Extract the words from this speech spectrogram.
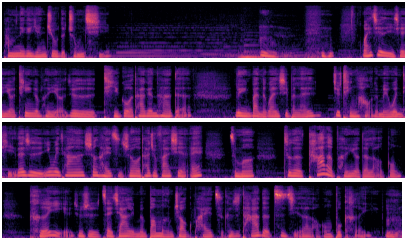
他们那个研究的中期。嗯，我还记得以前有听一个朋友就是提过，他跟他的另一半的关系本来就挺好的，没问题，但是因为他生孩子之后，他就发现，哎，怎么？这个他的朋友的老公，可以就是在家里面帮忙照顾孩子，可是她的自己的老公不可以。嗯，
